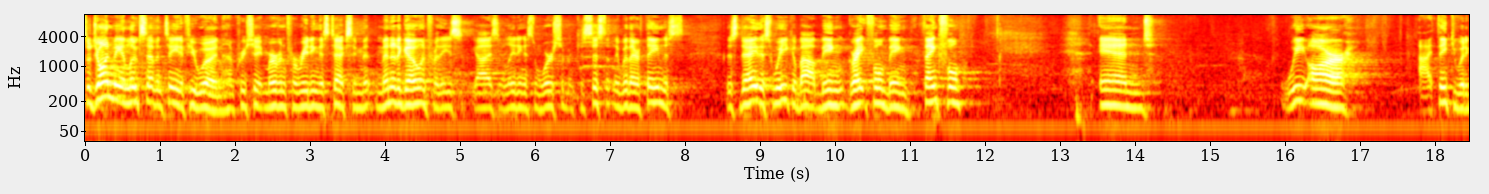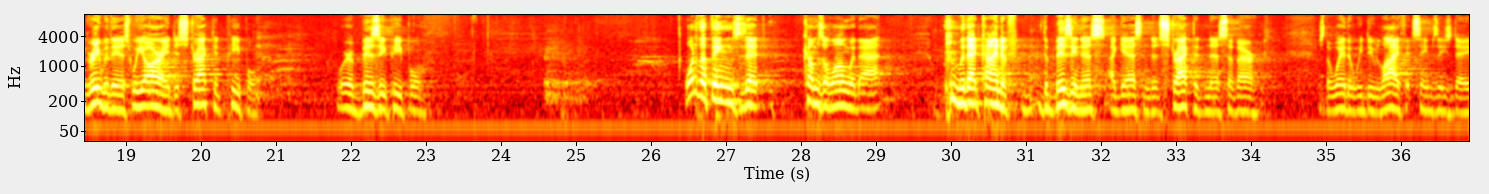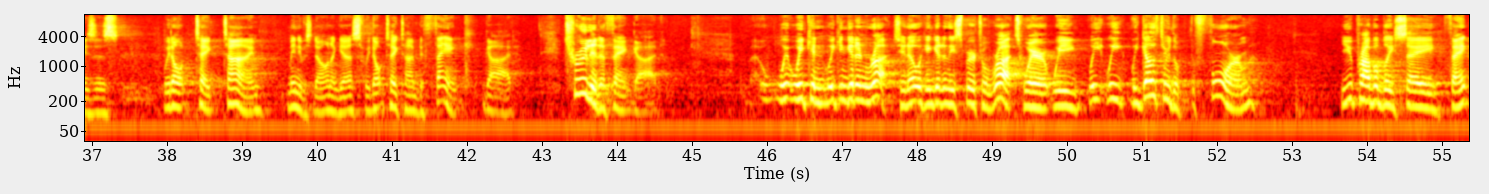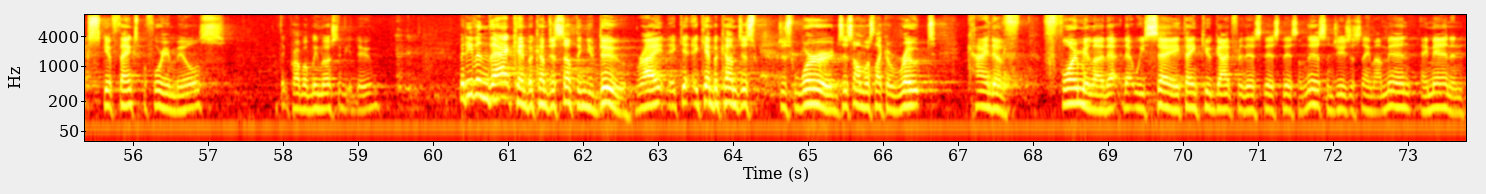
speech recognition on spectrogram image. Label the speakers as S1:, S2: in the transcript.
S1: So join me in Luke 17, if you would. I appreciate Mervin for reading this text a minute ago and for these guys leading us in worship and consistently with our theme this, this day, this week, about being grateful and being thankful. And we are, I think you would agree with this, we are a distracted people. We're a busy people. One of the things that comes along with that with that kind of the busyness, I guess, and the distractedness of our, the way that we do life, it seems these days, is we don't take time, many of us don't, I guess, we don't take time to thank God, truly to thank God. We, we, can, we can get in ruts, you know, we can get in these spiritual ruts where we, we, we, we go through the, the form. You probably say thanks, give thanks before your meals. I think probably most of you do. But even that can become just something you do, right? It can, it can become just, just words. It's almost like a rote kind of formula that, that we say, thank you, God, for this, this, this, and this. In Jesus' name, amen, amen. And,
